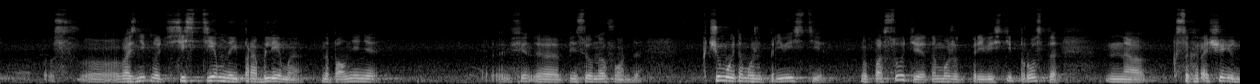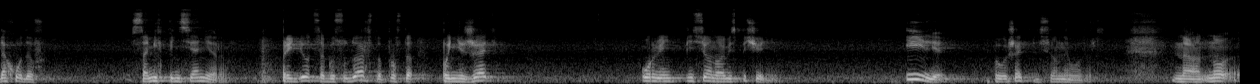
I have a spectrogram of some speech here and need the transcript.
возникнуть системные проблемы наполнения пенсионного фонда. К чему это может привести? Ну, по сути, это может привести просто к сокращению доходов самих пенсионеров. Придется государству просто понижать уровень пенсионного обеспечения или повышать пенсионный возраст. Но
